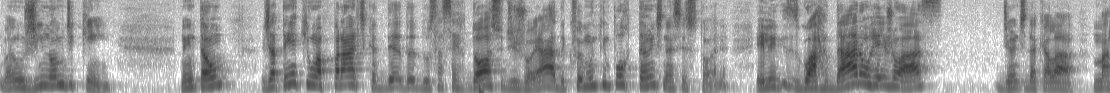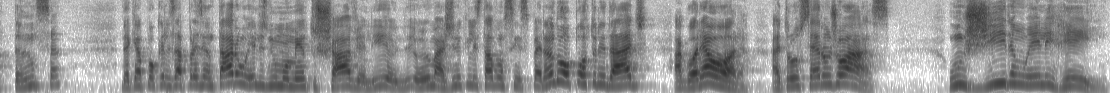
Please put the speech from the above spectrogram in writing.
Vai ungir em nome de quem? Então, já tem aqui uma prática de, de, do sacerdócio de Joiada que foi muito importante nessa história. Eles guardaram o rei Joás diante daquela matança. Daqui a pouco eles apresentaram eles num momento chave ali. Eu, eu imagino que eles estavam assim, esperando a oportunidade. Agora é a hora. Aí trouxeram Joás. Ungiram ele rei.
